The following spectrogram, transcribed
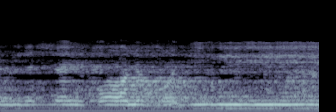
من الشيطان الرجيم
